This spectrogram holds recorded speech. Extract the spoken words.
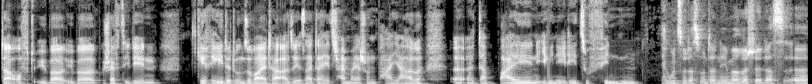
da oft über, über Geschäftsideen geredet und so weiter. Also ihr seid da jetzt scheinbar ja schon ein paar Jahre äh, dabei, irgendwie eine Idee zu finden. Ja gut, so das Unternehmerische, das äh,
